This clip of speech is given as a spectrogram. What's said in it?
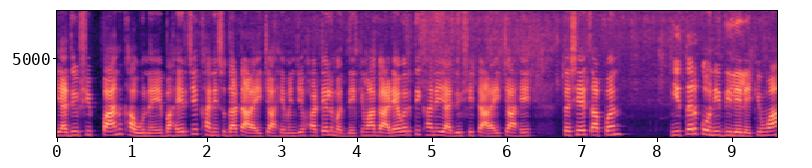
या दिवशी पान खाऊ नये. बाहेरचे खाणेसुद्धा टाळायचे आहे म्हणजे हॉटेलमध्ये किंवा गाड्यावरती खाणे या दिवशी टाळायचे आहे. तसेच आपण इतर कोणी दिलेले किंवा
